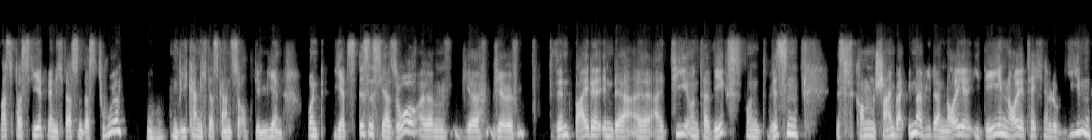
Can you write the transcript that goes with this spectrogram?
was passiert, wenn ich das und das tue Mhm. Wie kann ich das Ganze optimieren? Und jetzt ist es ja so, ähm, wir, wir sind beide in der äh, IT unterwegs und wissen, es kommen scheinbar immer wieder neue Ideen, neue Technologien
